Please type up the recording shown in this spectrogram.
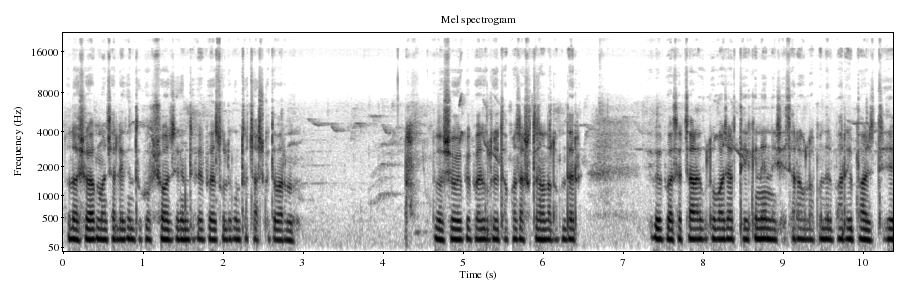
তো দর্শক, আপনার চাইলে কিন্তু খুব সহজে কিন্তু পেঁপে গাছগুলো কিন্তু চাষ করতে পারেন। দর্শক, এই পেঁপে গাছগুলো যদি আপনার চাষ করতে চান, তাহলে আপনাদের এই পেঁপে গাছের চারাগুলো বাজার থেকে কিনে নিয়ে সেই চারাগুলো আপনাদের বাড়ির পাশ দিয়ে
